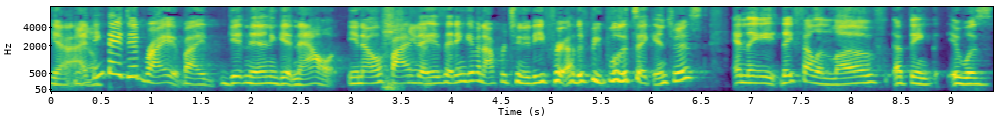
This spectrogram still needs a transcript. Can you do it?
Yeah, I know. think they did right by getting in and getting out. You know, five Yeah. days. They didn't give an opportunity for other people to take interest, and they they fell in love. I think it was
